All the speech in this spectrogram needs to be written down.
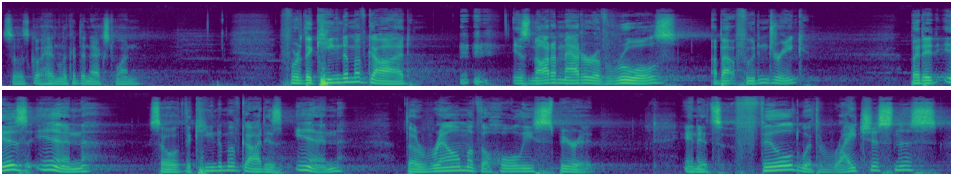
So let's go ahead and look at the next one. For the kingdom of God is not a matter of rules about food and drink, but it is in, so the kingdom of God is in the realm of the Holy Spirit. And it's filled with righteousness,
